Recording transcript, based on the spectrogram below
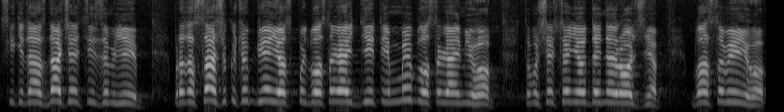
скільки ти назначив на цій землі. Брата Сашу Кочубєя, Господь, благословляй діти, і ми благословляємо його, тому що сьогодні день народження. Благослови його.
